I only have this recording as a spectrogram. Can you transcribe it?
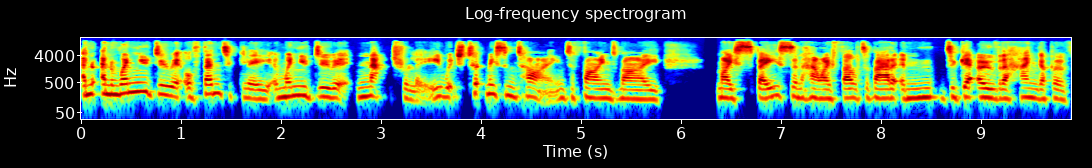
and, and when you do it authentically and when you do it naturally, which took me some time to find my, my space and how I felt about it and to get over the hang up of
